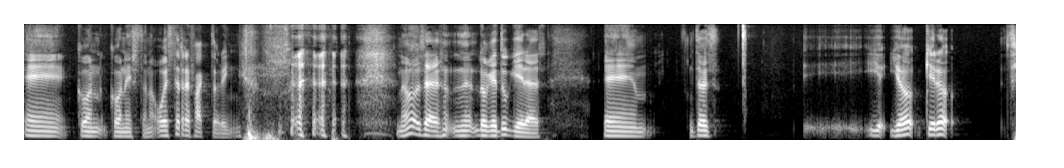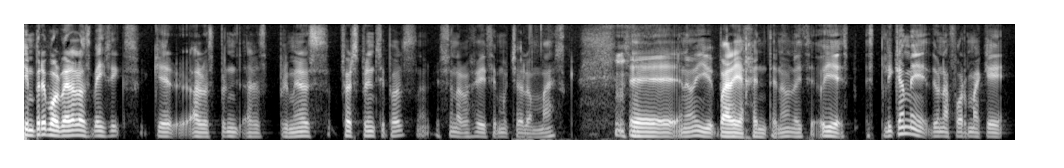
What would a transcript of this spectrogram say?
eh, con, con esto, ¿no? O este refactoring, ¿no? O sea, lo que tú quieras. Eh, entonces, yo quiero siempre volver a los basics, que a los, prin- a los primeros first principles, ¿no? es una cosa que dice mucho Elon Musk, eh, ¿no? y varias gente, ¿no? Le dice, oye, explícame de una forma que...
